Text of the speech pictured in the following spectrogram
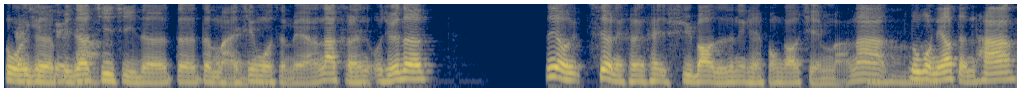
做一个比较积极的的的买进或怎么样，那可能我觉得只有只有你可能可以续报，只是，你可以逢高减嘛。那如果你要等它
